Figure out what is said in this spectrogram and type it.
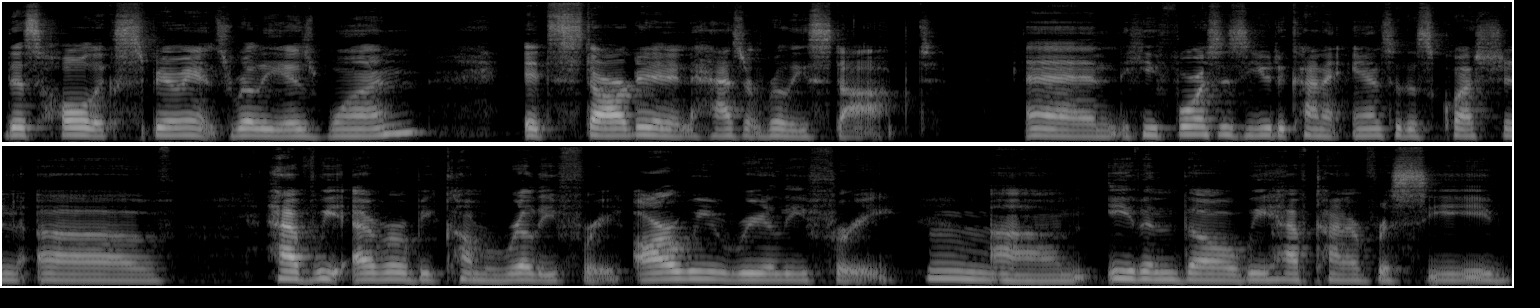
this whole experience really is one. It started and it hasn't really stopped. And he forces you to kind of answer this question of have we ever become really free? Are we really free? Hmm. Um, even though we have kind of received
